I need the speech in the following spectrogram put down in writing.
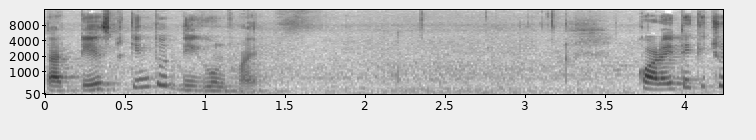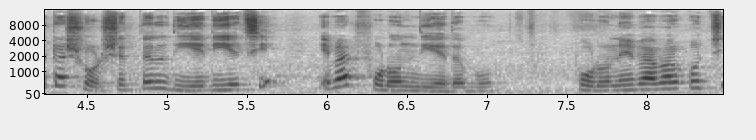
তার টেস্ট কিন্তু দ্বিগুণ হয়। কড়াইতে কিছুটা সর্ষের তেল দিয়ে দিয়েছি, এবার ফোড়ন দিয়ে দেবো। ফোড়নে ব্যবহার করছি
